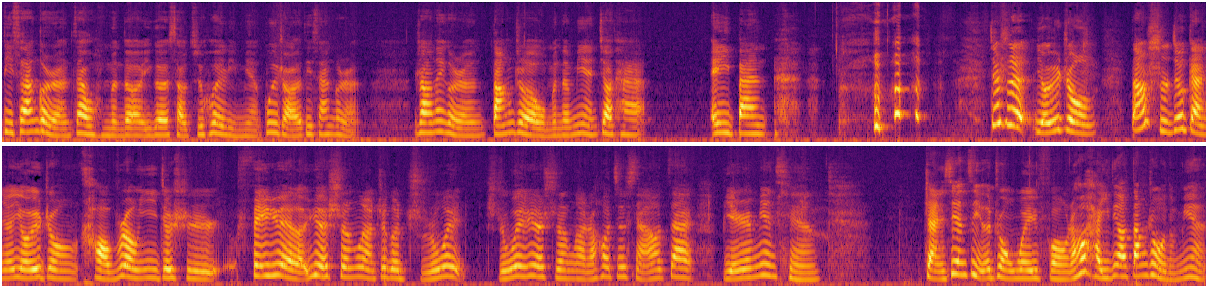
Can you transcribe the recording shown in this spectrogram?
第三个人，在我们的一个小聚会里面，故意找了第三个人，让那个人当着我们的面叫他 A 班，就是有一种。当时就感觉有一种好不容易就是飞跃了、跃升了这个职位，职位跃升了，然后就想要在别人面前展现自己的这种威风，然后还一定要当着我的面。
